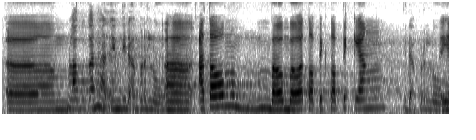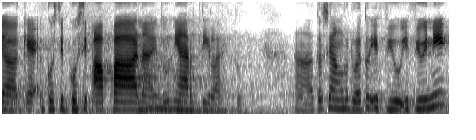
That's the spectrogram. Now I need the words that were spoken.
em, melakukan hal yang tidak perlu. eh, atau membawa-bawa topik-topik yang tidak perlu. ya kayak gosip-gosip apa nah itu niarti lah itu nah terus yang kedua tuh if you if you ini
